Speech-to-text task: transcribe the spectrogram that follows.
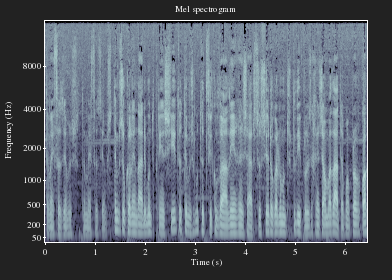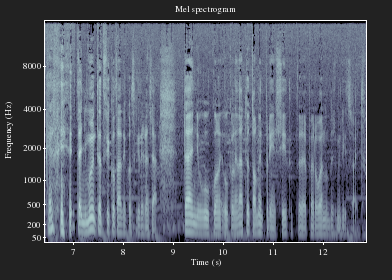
Também fazemos, também fazemos. Temos um calendário muito preenchido, temos muita dificuldade em arranjar. Se o senhor agora me pedir para arranjar uma data para uma prova qualquer, tenho muita dificuldade em conseguir arranjar. Tenho o, o calendário totalmente preenchido para, para o ano 2018.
